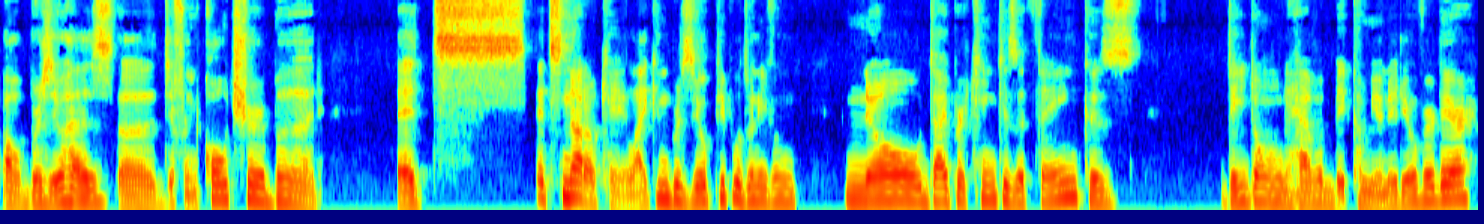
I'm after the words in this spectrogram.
oh Brazil has a different culture, but it's it's not okay. Like in Brazil, people don't even know diaper kink is a thing because they don't have a big community over there.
